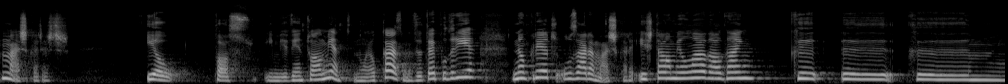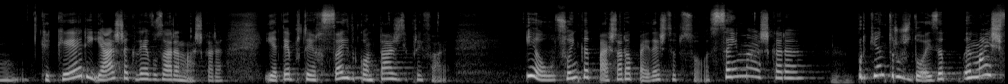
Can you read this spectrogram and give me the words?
máscaras. Eu posso, e eventualmente, não é o caso, mas até poderia não querer usar a máscara. E está ao meu lado alguém que, eh, que, que, quer e acha que deve usar a máscara. E até porque tem receio de contágios e por aí fora. Eu sou incapaz de estar ao pé desta pessoa sem máscara. Porque entre os dois, a, a, mais,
